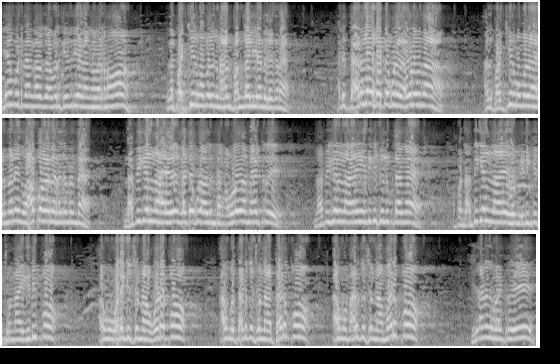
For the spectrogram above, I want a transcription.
ஏன் மட்டும் நாங்க அவருக்கு- எதிரியா நாங்க வரணும்? இல்ல பக்கீர் மொபைலுக்கு நான் பங்காளியான்னு கேட்கிறேன் அடி தர்கா கட்டக்கூடாது அவ்வளவுதான். அது பக்கீர் மொபைலா இருந்தாலும் எங்க வாப்பா வேற எனக்கு என்ன? நபிகள் நாயகம் கட்டக்கூடாதுன்றாங்க. அவ்வளவுதான் மேட்ரு நபிகள் நாயகம் இடிக்க சொல்லிவிட்டாங்க. அப்ப நபிகள் நாயகம் இடிக்க சொன்னா இடிப்போம். அவங்க உடைக்க சொன்னா உடைப்போம். அவங்க தடுக்க சொன்னா தடுப்போம். அவங்க மறுக்க சொன்னா மறுப்போம். இதானுங்க மேட்ரு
